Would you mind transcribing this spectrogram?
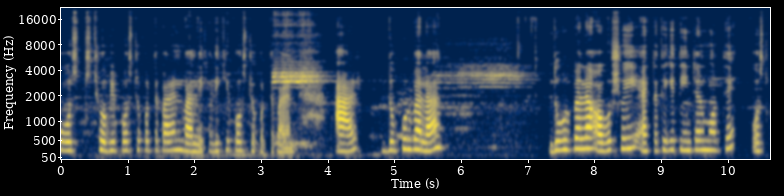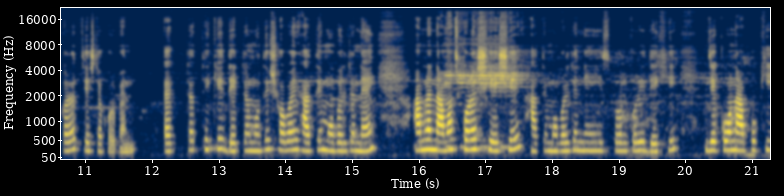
পোস্ট, ছবি পোস্টও করতে পারেন বা লেখালেখি পোস্টও করতে পারেন। আর দুপুরবেলা দুপুরবেলা অবশ্যই একটা থেকে তিনটার মধ্যে পোস্ট করার চেষ্টা করবেন। একটা থেকে দেড়টার মধ্যে সবাই হাতে মোবাইলটা নেয়। আমরা নামাজ পড়া শেষে হাতে মোবাইলটা নিয়ে স্ক্রল করে, দেখি যে কোন আপু কি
